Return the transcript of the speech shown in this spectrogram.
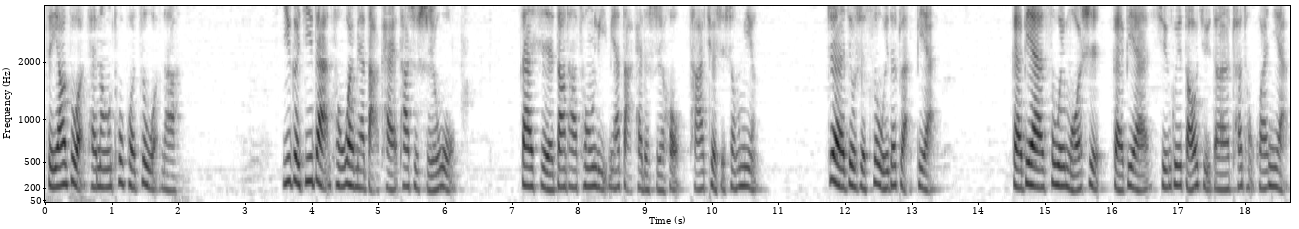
怎样做才能突破自我呢？一个鸡蛋从外面打开，它是食物；但是当它从里面打开的时候，它却是生命。这就是思维的转变，改变思维模式，改变循规蹈矩的传统观念。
